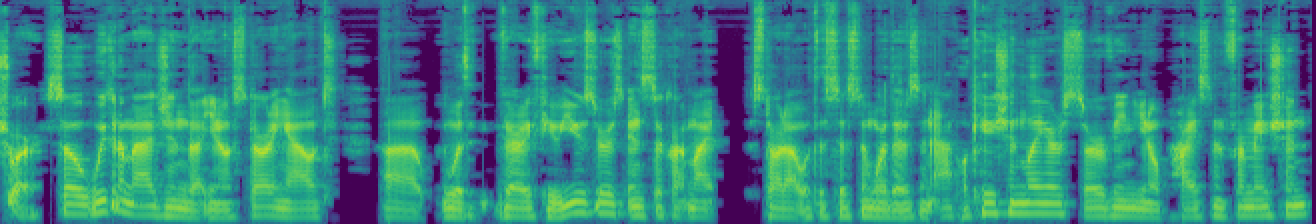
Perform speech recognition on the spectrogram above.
Sure. So we can imagine that, you know, starting out uh, with very few users, Instacart might start out with a system where there's an application layer serving, you know, price information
